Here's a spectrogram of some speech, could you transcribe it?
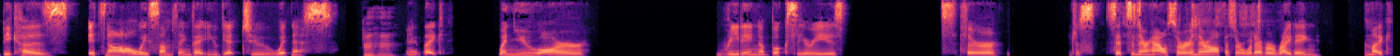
because it's not always something that you get to witness. Mm-hmm. Like when you are reading a book series, they're just sits in their house or in their office or whatever writing and like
